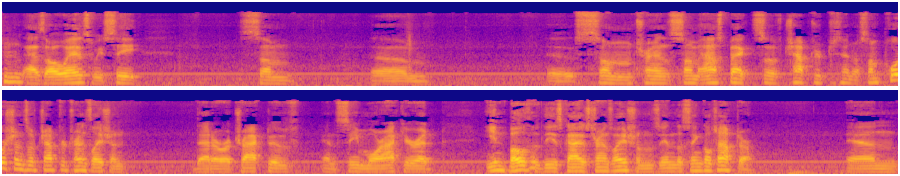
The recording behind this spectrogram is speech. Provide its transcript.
as always, we see some um, uh, some trans some aspects of chapter you know, some portions of chapter translation that are attractive and seem more accurate in both of these guys' translations in the single chapter, and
